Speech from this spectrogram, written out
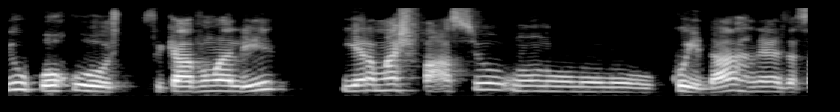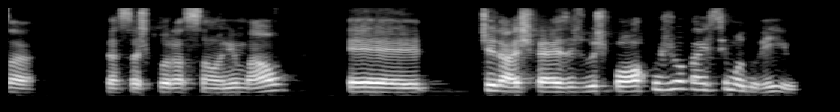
e o porco ficavam ali e era mais fácil no, no, no cuidar né, dessa, dessa exploração animal, é, tirar as fezes dos porcos e jogar em cima do rio.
